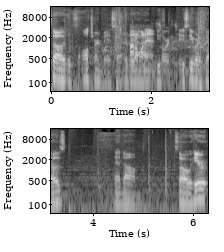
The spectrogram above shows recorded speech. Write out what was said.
So it's all turn based. So every Found a eye, one-handed you, sword, too. you see where it goes, and um, so here,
